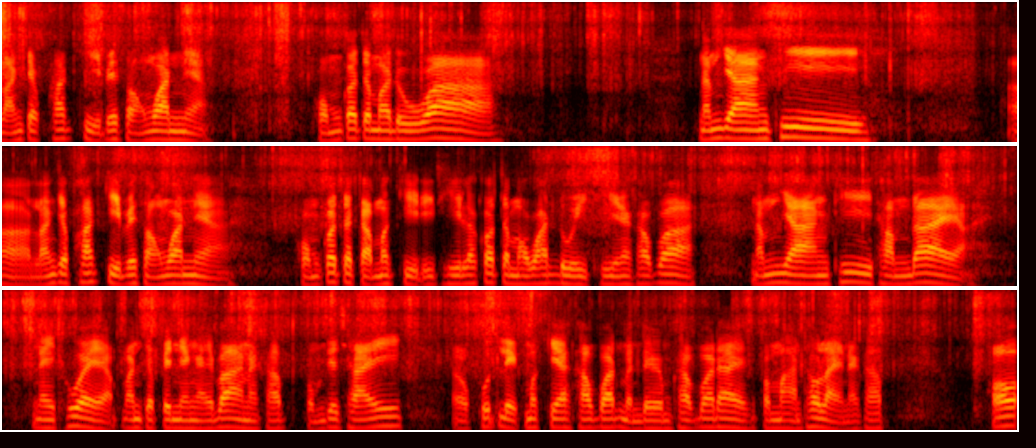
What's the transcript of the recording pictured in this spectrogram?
หลังจากพักกรีดไปสองวันเนี่ย ผมก็จะมาดูว่า น้ำยางที่หลังจากพักกรีดไปสองวันเนี่ย ผมก็จะกลับมากรีดอีกที แล้วก็จะมาวัดดูอีกทีนะครับว่าน้ำยางที่ทำได้อะ ในถ้วยอะมันจะเป็นยังไงบ้างนะครับ ผมจะใช้ฟุตเหล็กเมื่อกี้ครับวัดเหมือนเดิมครับว่าได้ประมาณเท่าไหร่นะครับ เพราะ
